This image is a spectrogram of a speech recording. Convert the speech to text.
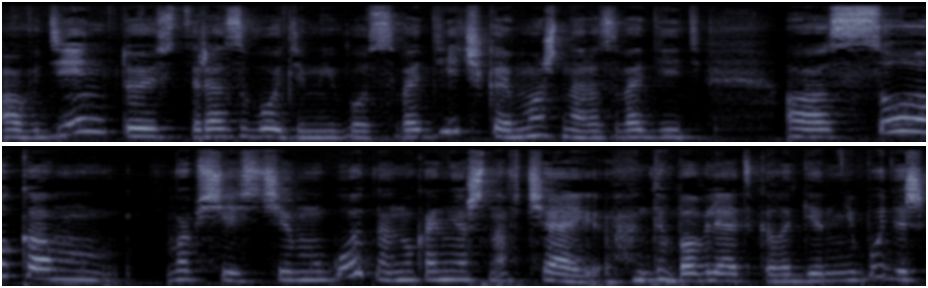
в день, то есть разводим его с водичкой. Можно разводить а, соком, вообще с чем угодно. Ну, конечно, в чай добавлять коллаген не будешь.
